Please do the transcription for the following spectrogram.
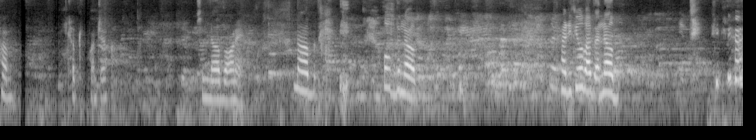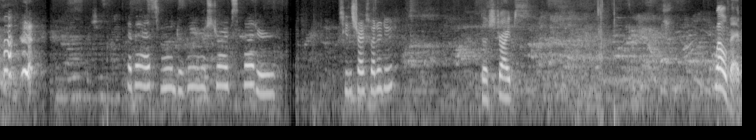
Hum. Cupcake poncho. A nub on it. Nub. Hold the nub. How do you feel about that nub? the best one to wear a striped sweater. See the striped sweater, dude? The stripes. Well then.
